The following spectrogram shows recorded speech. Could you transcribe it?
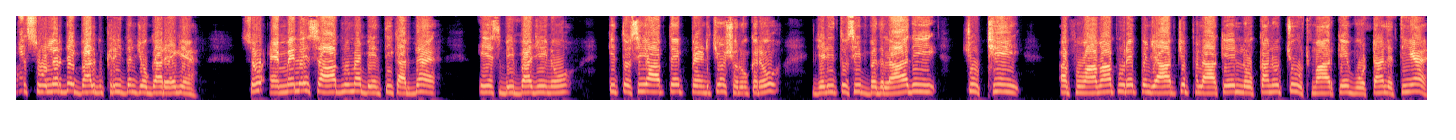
ਔਰ ਸੋਲਰ ਦੇ ਬਲਬ ਖਰੀਦਣ ਜੋਗਾ ਰਹਿ ਗਿਆ। ਸੋ ਐਮਐਲਏ ਸਾਹਿਬ ਨੂੰ ਮੈਂ ਬੇਨਤੀ ਕਰਦਾ, ਇਸ ਬੀਬਾ ਜੀ ਨੂੰ ਕਿ ਤੁਸੀਂ ਆਪ ਤੇ ਪਿੰਡ ਚੋਂ ਸ਼ੁਰੂ ਕਰੋ ਜਿਹੜੀ ਤੁਸੀਂ ਬਦਲਾਅ ਦੀ ਝੂਠੀ ਅਫਵਾਹਾਂ ਪੂਰੇ ਪੰਜਾਬ 'ਚ ਫੈਲਾ ਕੇ ਲੋਕਾਂ ਨੂੰ ਝੂਠ ਮਾਰ ਕੇ ਵੋਟਾਂ ਲਿੱਤੀਆਂ।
